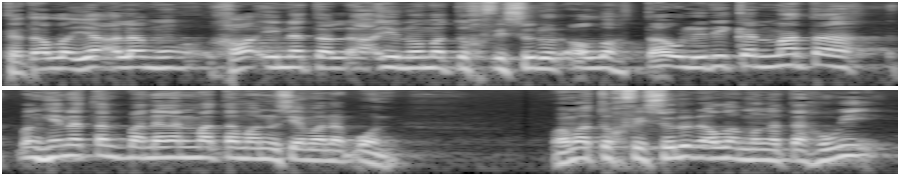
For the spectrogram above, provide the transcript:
Kata Allah, ya'lamu kha'inatal a'yun wa ma tukhfi sudur. Allah tahu lirikan mata, pengkhianatan pandangan mata manusia mana pun. Wa ma tukhfi sudur Allah mengetahui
